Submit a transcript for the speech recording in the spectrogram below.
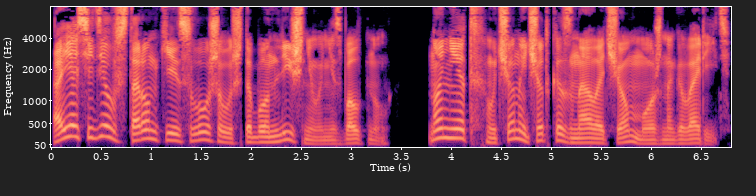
А я сидел в сторонке и слушал, чтобы он лишнего не сболтнул. Но нет, ученый четко знал, о чем можно говорить.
